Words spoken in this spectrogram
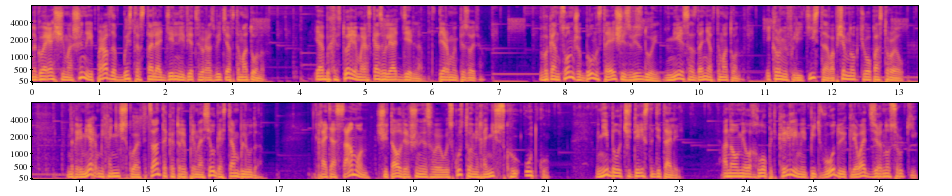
Но говорящие машины и правда быстро стали отдельной ветвью развития автоматонов – и об их истории мы рассказывали отдельно, в первом эпизоде. Вакансон же был настоящей звездой в мире создания автоматонов. И кроме флейтиста вообще много чего построил. Например, механического официанта, который приносил гостям блюда. Хотя сам он считал вершиной своего искусства механическую утку. В ней было 400 деталей. Она умела хлопать крыльями, пить воду и клевать зерно с руки.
